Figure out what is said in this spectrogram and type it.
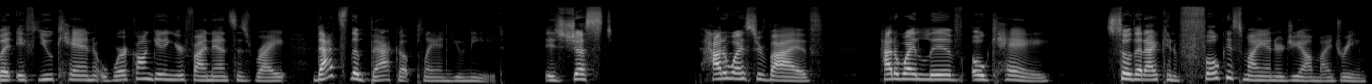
But if you can work on getting your finances right, that's the backup plan you need. Is just how do I survive? How do I live okay so that I can focus my energy on my dream?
